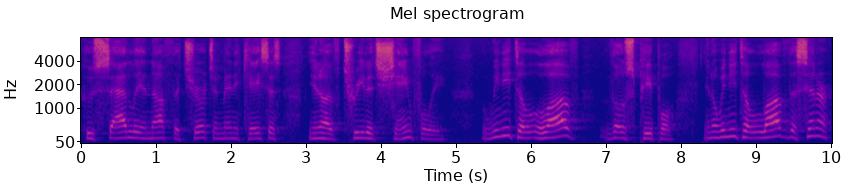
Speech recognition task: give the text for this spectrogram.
who, sadly enough, the church in many cases, you know, have treated shamefully. We need to love those people. You know, we need to love the sinner,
